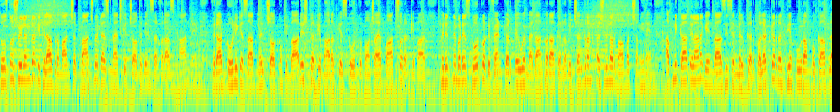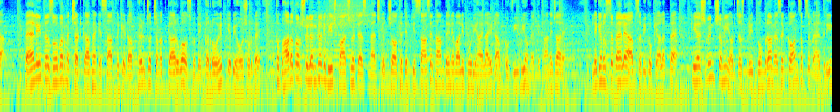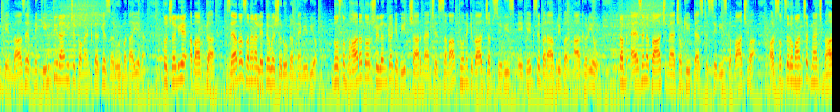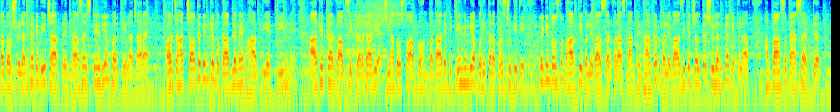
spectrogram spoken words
दोस्तों, श्रीलंका के खिलाफ रोमांचक पाँचवें टेस्ट मैच के चौथे दिन सरफराज खान ने विराट कोहली के साथ मिल चौकों की बारिश करके भारत के स्कोर को पहुँचाया 500 रन के पार। फिर इतने बड़े स्कोर को डिफेंड करते हुए मैदान पर आकर रविचंद्रन, अश्विन और मोहम्मद शमी ने अपनी कातिलाना गेंदबाजी से मिलकर पलटकर रख दिया पूरा मुकाबला। पहले ही दस ओवर में चटका फेंके सात विकेट और फिर जो चमत्कार हुआ, उसको देखकर रोहित के भी होश उड़ गए। तो भारत और श्रीलंका के बीच पाँचवें टेस्ट मैच के चौथे दिन की साँसें थाम देने वाली पूरी हाईलाइट आपको वीडियो में दिखाने जा रहे हैं। लेकिन उससे पहले आप सभी को क्या लगता है कि अश्विन, शमी और जसप्रीत बुमराह में से कौन सबसे बेहतरीन गेंदबाज है? अपनी कीमती राय नीचे कमेंट करके ज़रूर बताइएगा। तो चलिए अब आपका ज़्यादा समय न लेते हुए शुरू करते हैं वीडियो। दोस्तों, भारत और श्रीलंका के बीच चार मैचेस समाप्त होने के बाद जब सीरीज़ एक एक से बराबरी पर आ खड़ी हुई, तब ऐसे में पाँच मैचों की टेस्ट सीरीज़ का पांचवा और सबसे रोमांचक मैच भारत और श्रीलंका के बीच आर प्रेमदासा स्टेडियम पर खेला जा रहा है। और जहाँ चौथे दिन के मुकाबले में भारतीय टीम ने आखिरकार वापसी कर डाली है। जी हाँ दोस्तों आपको हम बता दें कि टीम इंडिया बुरी तरह फंस चुकी थी। लेकिन दोस्तों, भारतीय बल्लेबाज सरफराज खान की धाकड़ बल्लेबाजी के चलते श्रीलंका के खिलाफ हम पाँच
